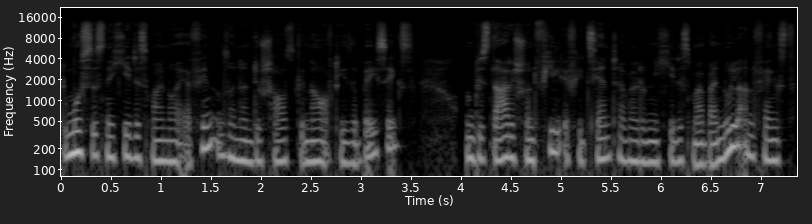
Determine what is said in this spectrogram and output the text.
du musst es nicht jedes Mal neu erfinden, sondern du schaust genau auf diese Basics und bist dadurch schon viel effizienter, weil du nicht jedes Mal bei Null anfängst,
